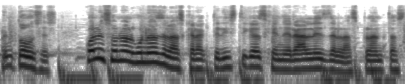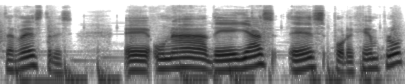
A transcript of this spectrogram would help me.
entonces, ¿cuáles son algunas de las características generales de las plantas terrestres? una de ellas es, por ejemplo,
